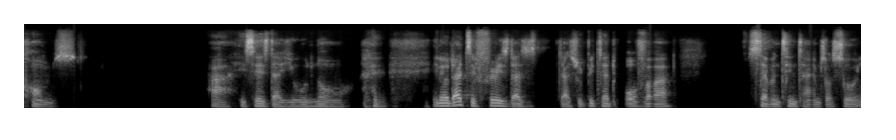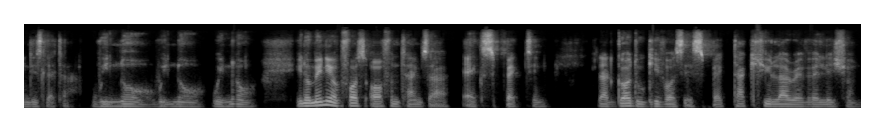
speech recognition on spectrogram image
comes ah, he says that you will know. you know, that's a phrase that's that's repeated over 17 times or so in this letter. We know, we know, we know. You know, many of us oftentimes are expecting that God will give us a spectacular revelation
